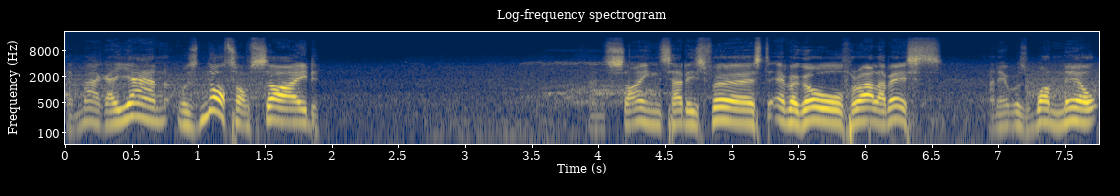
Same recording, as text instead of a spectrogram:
that Magallán was not offside. And Sainz had his first ever goal for Alaves, and it was 1-0.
